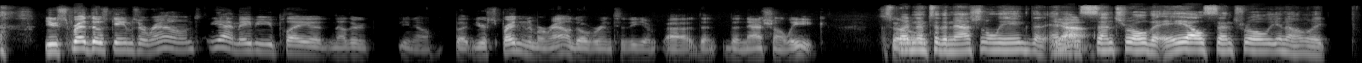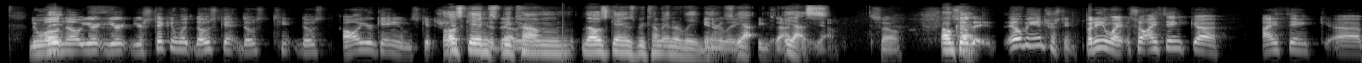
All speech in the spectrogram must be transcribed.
you spread those games around. Yeah, maybe you play another, you know, but you're spreading them around over into the uh, the the National League. So, Spreading to the National League, the NL Yeah. Central, the AL Central, you know, like well, they- no, you're you're you're sticking with those ga- those te- those all your games get those games the other become those games become interleague games. interleague. Yeah. exactly. yes. Yeah. So Okay. So th- it'll be interesting. But anyway, so I think uh, I think uh,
